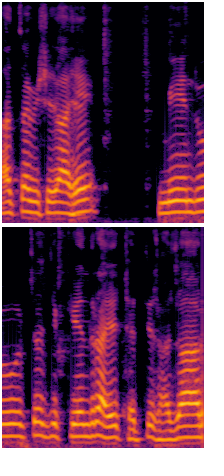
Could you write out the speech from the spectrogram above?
आजचा विषय आहे मेंदूचं जे केंद्र आहे छत्तीस हजार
